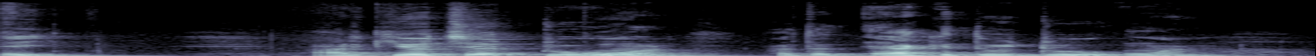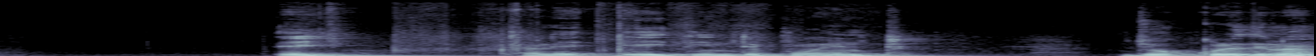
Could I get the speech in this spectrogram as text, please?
এই। আর কি হচ্ছে? টু ওয়ান অর্থাৎ এক, দুই টু ওয়ান এই তাহলে এই তিনটে পয়েন্ট যোগ করে দিলাম।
